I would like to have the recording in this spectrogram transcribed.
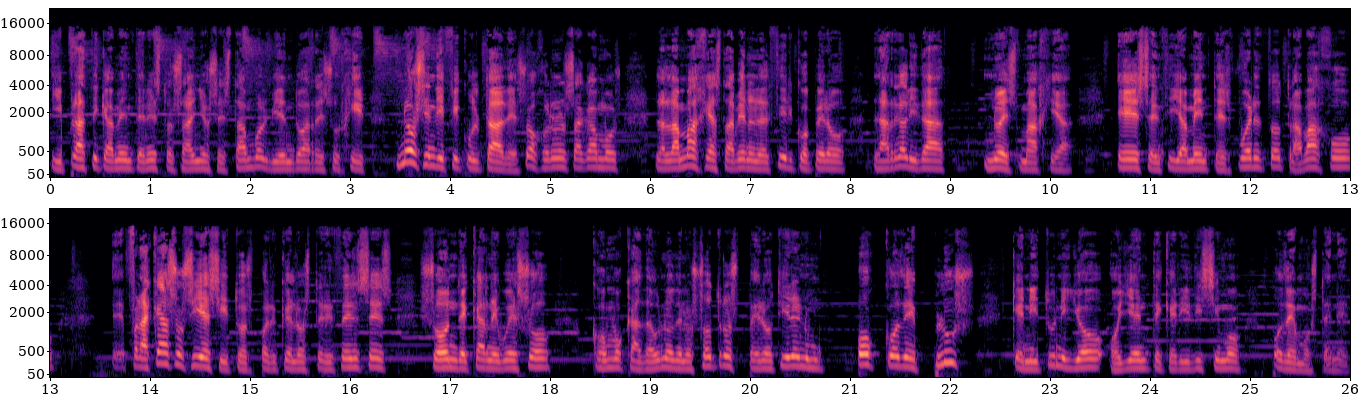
y prácticamente en estos años están volviendo a resurgir. No sin dificultades, ojo, no nos hagamos, la, la magia está bien en el circo, pero la realidad no es magia, es sencillamente esfuerzo, trabajo, eh, fracasos y éxitos, porque los circenses son de carne y hueso, como cada uno de nosotros, pero tienen un poco de plus que ni tú ni yo, oyente queridísimo, podemos tener.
